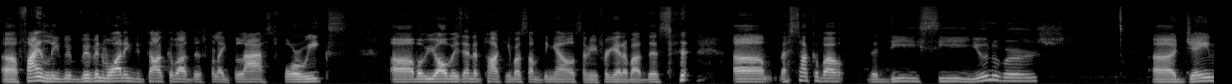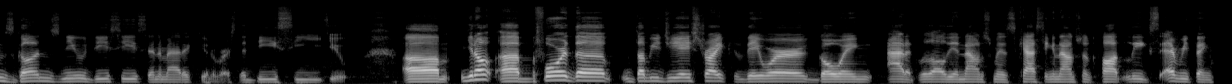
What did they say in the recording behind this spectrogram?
Uh, finally, we, we've been wanting to talk about this for like the last four weeks, uh, but we always end up talking about something else and we forget about this. um, let's talk about the DC universe. Uh, James Gunn's new DC cinematic universe, the DCU. Um, you know, uh, before the WGA strike, they were going at it with all the announcements, casting announcements, plot leaks, everything.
